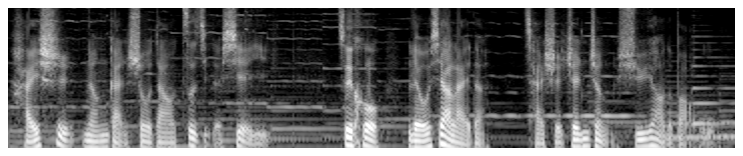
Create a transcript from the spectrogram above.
还是能感受到自己的谢意。最后留下来的，才是真正需要的宝物。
